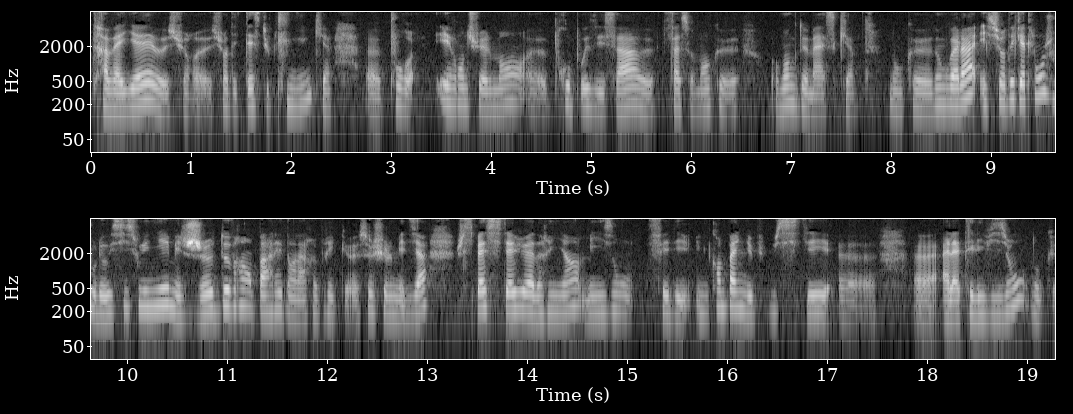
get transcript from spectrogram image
travaillaient sur, sur des tests cliniques pour éventuellement proposer ça face au manque au manque de masques. Donc, donc voilà. Et sur Decathlon, je voulais aussi souligner, mais je devrais en parler dans la rubrique social media. Je ne sais pas si tu as vu Adrien, mais ils ont fait une campagne de publicité à la télévision. Donc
